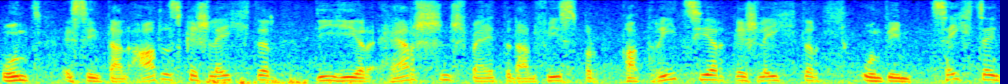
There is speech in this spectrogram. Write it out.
und es sind dann Adelsgeschlechter, die hier herrschen, später dann Visper Patriziergeschlechter und im 16.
